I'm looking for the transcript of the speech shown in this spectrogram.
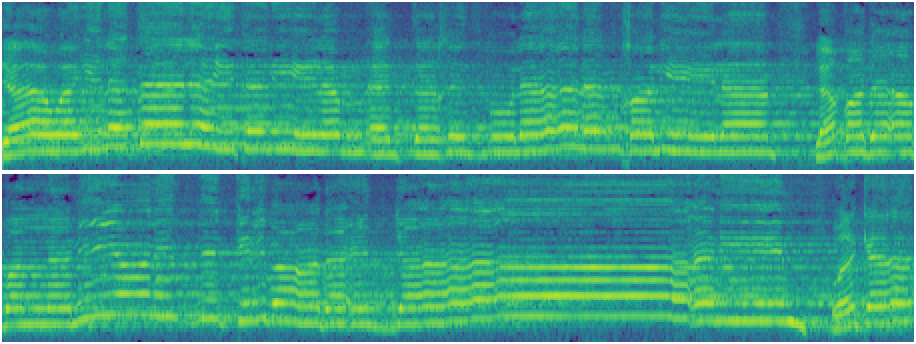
يا ويلتى ليتني لم أتخذ فلانا خليلا. لقد أضلني عن الذكر بعد إذ جاءني. وكان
